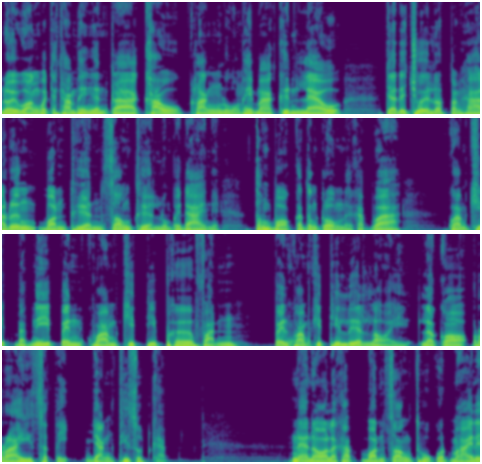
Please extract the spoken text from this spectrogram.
โดยหวังว่าจะทำให้เงินตราเข้าคลังหลวงให้มากขึ้นแล้ว จะได้ช่วยลดปัญหาเรื่องบ่อนเถื่อนซ่องเถื่อนลงไปได้เนี่ยต้องบอกกันตรงๆนะครับว่า ความคิดแบบนี้เป็นความคิดที่เพ้อฝัน เป็นความคิดที่เลื่อนลอย แล้วก็ไร้สติอย่างที่สุดครับ แน่นอนแล้วครับบ่อนซ่องถูกกฎหมายใน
